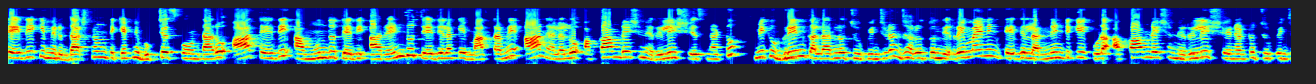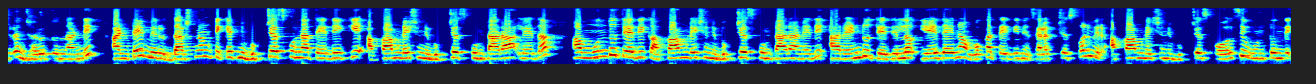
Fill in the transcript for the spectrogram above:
తేదీకి మీరు దర్శనం టికెట్ని బుక్ చేసుకుంటారో ఆ తేదీ ఆ ముందు తేదీ ఆ రెండు తేదీలకి మాత్రమే ఆ నెలలో అకామిడేషన్ని రిలీజ్ చేసినట్టు మీకు గ్రీన్ కలర్లో చూపించడం జరుగుతుంది. రిమైనింగ్ తేదీలన్నింటికీ కూడా అకామిడేషన్ని రిలీజ్ చేయనట్టు చూపించడం జరుగుతుందండి. అంటే మీరు దర్శనం టికెట్ని బుక్ చేసుకున్న తేదీకి అకామిడేషన్ని బుక్ చేసుకుంటారా లేదా ఆ ముందు తేదీకి అకామిడేషన్ని బుక్ చేసుకుంటారా అనేది ఆ రెండు తేదీల్లో ఏదైనా ఒక తేదీని సెలెక్ట్ చేసుకొని మీరు అకామిడేషన్ని బుక్ చేసుకోవాల్సి ఉంటుంది.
